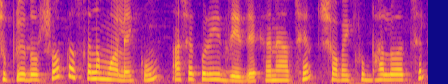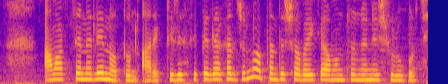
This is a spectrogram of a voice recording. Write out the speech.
সুপ্রিয় দর্শক, আসসালামু আলাইকুম। আশা করি যে যেখানে আছেন সবাই খুব ভালো আছেন। আমার চ্যানেলে নতুন আরেকটি রেসিপি দেখার জন্য আপনাদের সবাইকে আমন্ত্রণ জানিয়ে শুরু করছি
